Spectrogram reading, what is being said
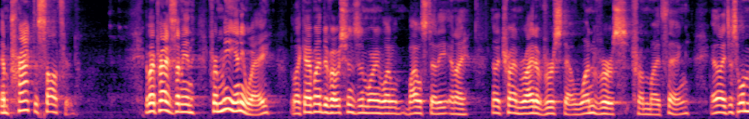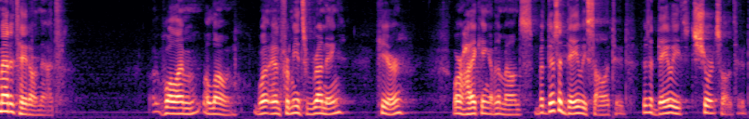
and practice solitude. And by practice, I mean, for me anyway, like I have my devotions in the morning, Bible study, and I then I try and write a verse down, one verse from my thing, and then I just will meditate on that while I'm alone. Well, and for me, it's running here or hiking up the mountains. But there's a daily solitude. There's a daily short solitude.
